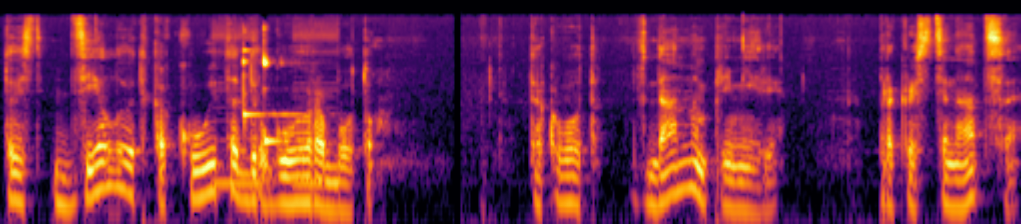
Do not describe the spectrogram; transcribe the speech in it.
То есть делают какую-то другую работу. Так вот, в данном примере прокрастинация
